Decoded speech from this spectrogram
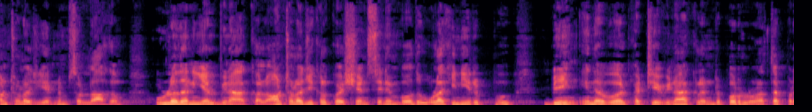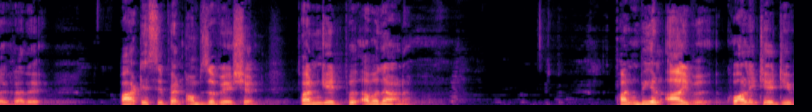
ஆண்டாலஜி என்னும் சொல்லாகும். உள்ளதனியல் வினாக்கள் ஆண்டாலஜிக்கல் கொஸ்டின்ஸ் எனும்போது உலகின் இருப்பு பீயிங் இந்த வேர்ல்ட் பற்றிய வினாக்கள் என்று பொருள் உணர்த்தப்படுகிறது. பார்ட்டிசிபென்ட் அப்சர்வேஷன் பங்கேற்பு அவதானம். பண்பியல் ஆய்வு குவாலிட்டேட்டிவ்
